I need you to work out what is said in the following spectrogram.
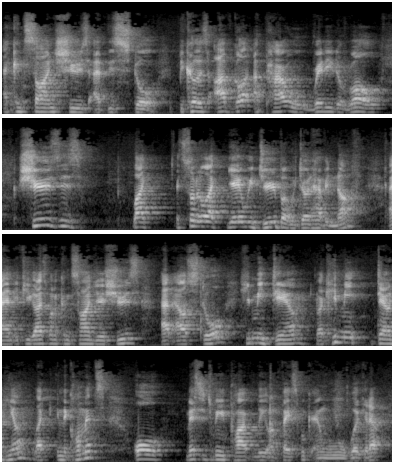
and consign shoes at this store because I've got apparel ready to roll. Shoes is like it's sort of like yeah we do, but we don't have enough. And if you guys want to consign your shoes at our store, hit me down, like hit me down here, like in the comments, or message me privately on Facebook and we'll work it out.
